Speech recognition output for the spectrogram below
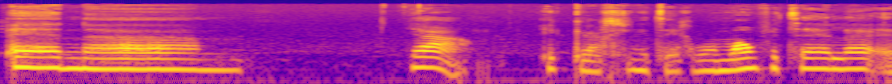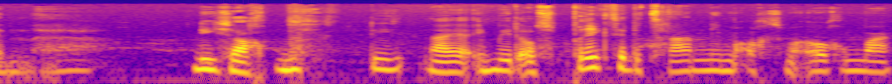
En uh, ja, ik uh, ging het tegen mijn man vertellen. En uh, die zag, die, nou ja, inmiddels prikte de tranen niet meer achter mijn ogen. Maar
